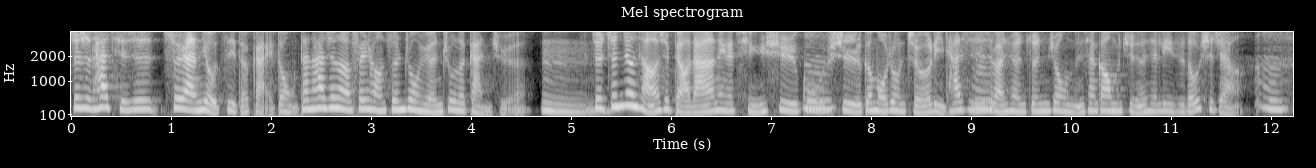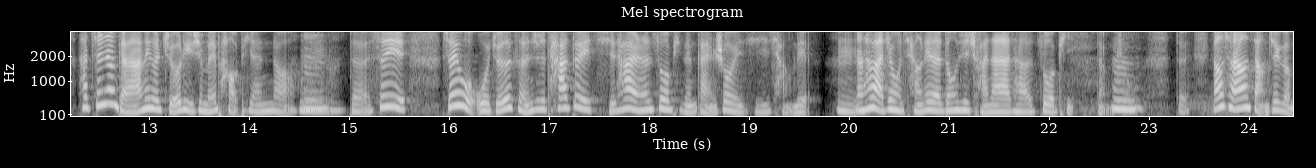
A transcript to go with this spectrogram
就是他其实虽然有自己的改动，但他真的非常尊重原著的感觉，嗯，就真正想要去表达的那个情绪、故事跟某种哲理，他其实是嗯完全尊重的。你像刚刚我们举的那些例子都是这样，嗯他真正表达那个哲理是没跑偏的。嗯对，所以，所以我我觉得可能就是他对其他人的作品的感受也极其强烈，嗯。然后他把这种强烈的东西传达在他的作品当中。嗯。对，然后船上讲这个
